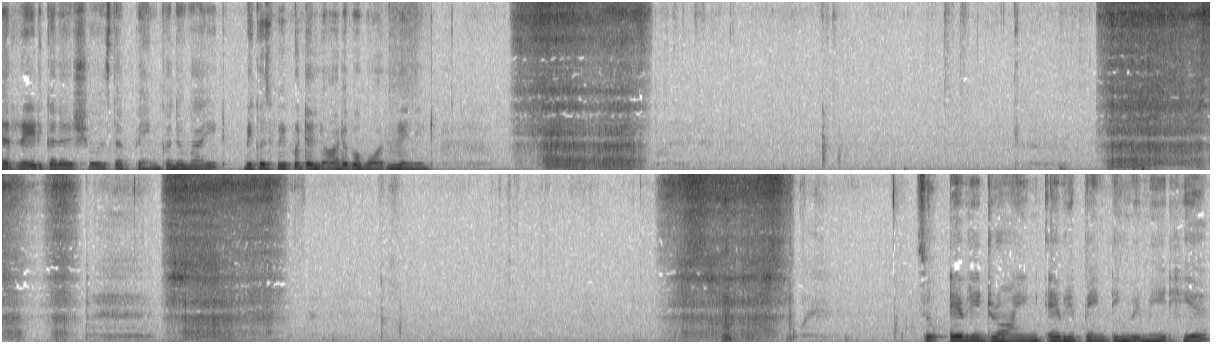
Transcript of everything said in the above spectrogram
the red color shows the pink on the white because we put a lot of water in it. So every drawing every painting we made here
